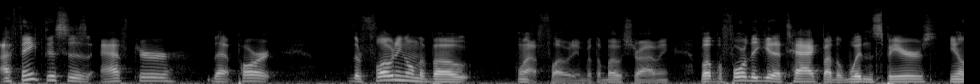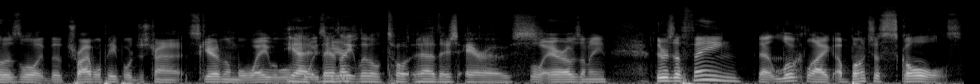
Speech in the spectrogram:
I think this is after that part. They're floating on the boat. Well, not floating, but the boat's driving. But before they get attacked by the wooden spears, you know those little the tribal people just trying to scare them away with little yeah, they're spears, like little. To- uh, there's arrows. little arrows. I mean, there's a thing that looked like a bunch of skulls.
